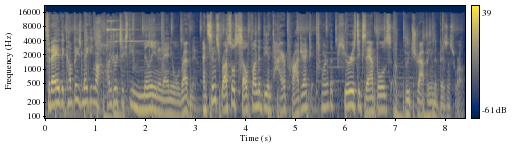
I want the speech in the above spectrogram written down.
Today, the company's making 160 million in annual revenue. And since Russell self-funded the entire project, it's one of the purest examples of bootstrapping in the business world.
